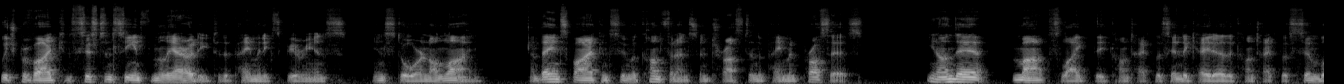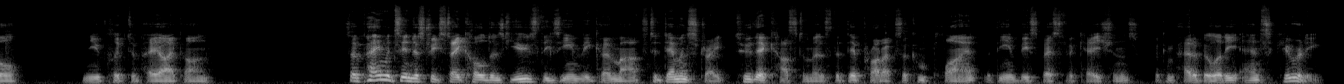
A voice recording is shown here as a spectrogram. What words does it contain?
which provide consistency and familiarity to the payment experience in store and online. And they inspire consumer confidence and trust in the payment process. You know, and they're marks like the contactless indicator, the contactless symbol, new click to pay icon, so, payments industry stakeholders use these EMVCo marks to demonstrate to their customers that their products are compliant with the EMV specifications for compatibility and security.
